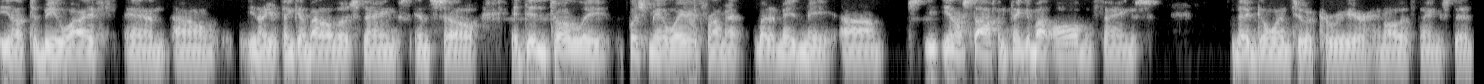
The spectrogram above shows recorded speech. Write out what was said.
you know, to be wife, and um, you know, you're thinking about all those things, and so it didn't totally push me away from it, but it made me, um, you know, stop and think about all the things that go into a career and all the things that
